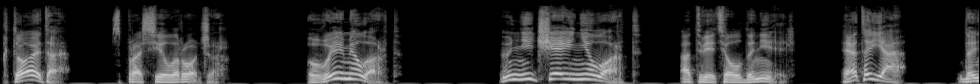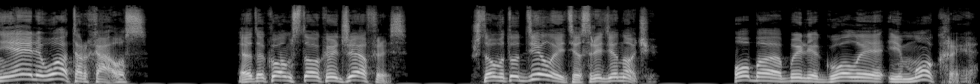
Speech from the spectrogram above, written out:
«Кто это?» — спросил Роджер. «Вы, милорд?» «Ничей не лорд», — ответил Даниэль. «Это я, Даниэль Уотерхаус!» «Это Комсток и Джеффрис. Что вы тут делаете среди ночи?» Оба были голые и мокрые.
